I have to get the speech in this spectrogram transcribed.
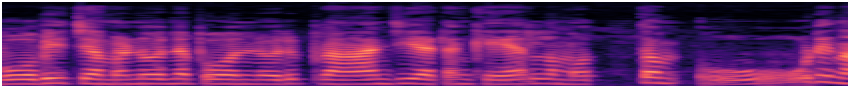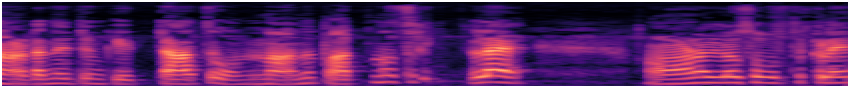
ബോബി ചെമ്മണ്ണൂരിനെ പോലെ ഒരു പ്രാഞ്ചിയേട്ടൻ കേരളം മൊത്തം ഓടി നടന്നിട്ടും കിട്ടാത്ത ഒന്നാണ് പത്മശ്രീ അല്ലെ? ആണല്ലോ സുഹൃത്തുക്കളെ?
